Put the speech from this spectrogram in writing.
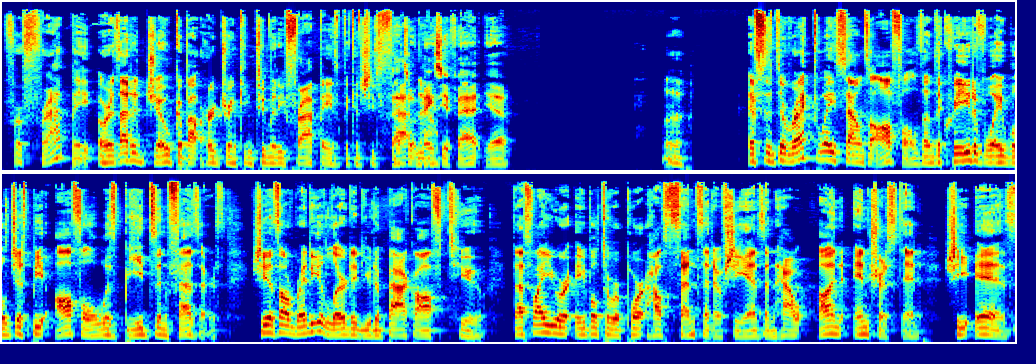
For frappe? Or is that a joke about her drinking too many frappes because she's fat? That's what now? makes you fat. Yeah. Uh, If the direct way sounds awful, then the creative way will just be awful with beads and feathers. She has already alerted you to back off too. That's why you were able to report how sensitive she is and how uninterested she is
